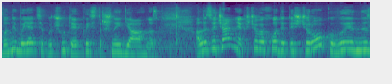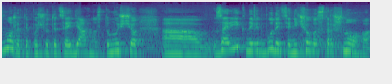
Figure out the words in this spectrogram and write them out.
вони бояться почути якийсь страшний діагноз. Але звичайно, якщо ви ходите щороку, ви не зможете почути цей діагноз, тому що а, за рік не відбудеться нічого страшного.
